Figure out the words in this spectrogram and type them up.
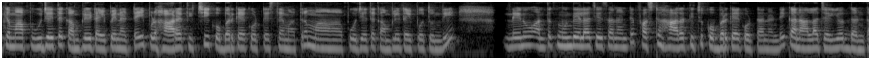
ఇక మా పూజ అయితే కంప్లీట్ అయిపోయినట్టే. ఇప్పుడు హారతి ఇచ్చి కొబ్బరికాయ కొట్టేస్తే మాత్రం మా పూజ అయితే కంప్లీట్ అయిపోతుంది. నేను అంతకు ముందు ఎలా చేశానంటే ఫస్ట్ హారతి ఇచ్చి కొబ్బరికాయ కొట్టానండి. కానీ అలా చేయొద్దంట.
